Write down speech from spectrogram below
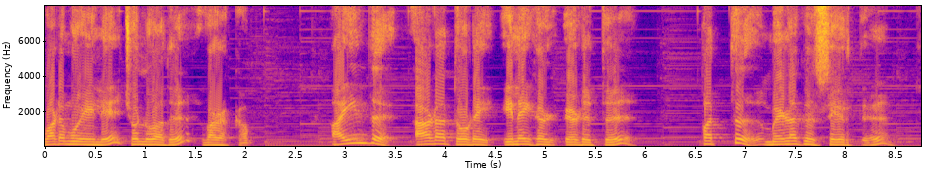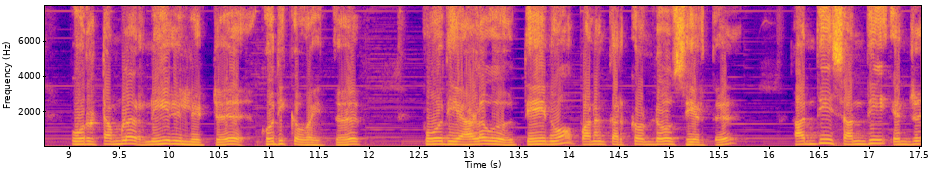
வடமொழியிலே சொல்லுவது வழக்கம். ஐந்து ஆடாத்தோடை இலைகள் எடுத்து பத்து மிளகு சேர்த்து ஒரு டம்ளர் நீரில் இட்டு கொதிக்க வைத்து போதிய அளவு தேனோ பனங்கற்கண்டோ சேர்த்து அந்தி சந்தி என்று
